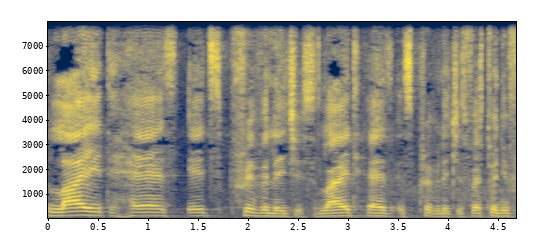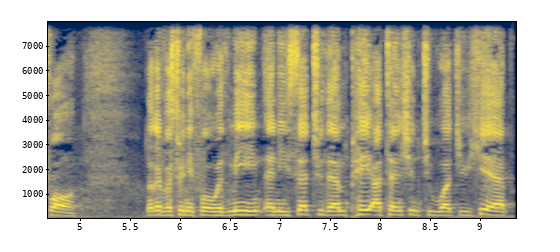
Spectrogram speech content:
Light has its privileges. Light has its privileges. Verse 24. Look at verse 24 with me. And he said to them, Pay attention to what you hear.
